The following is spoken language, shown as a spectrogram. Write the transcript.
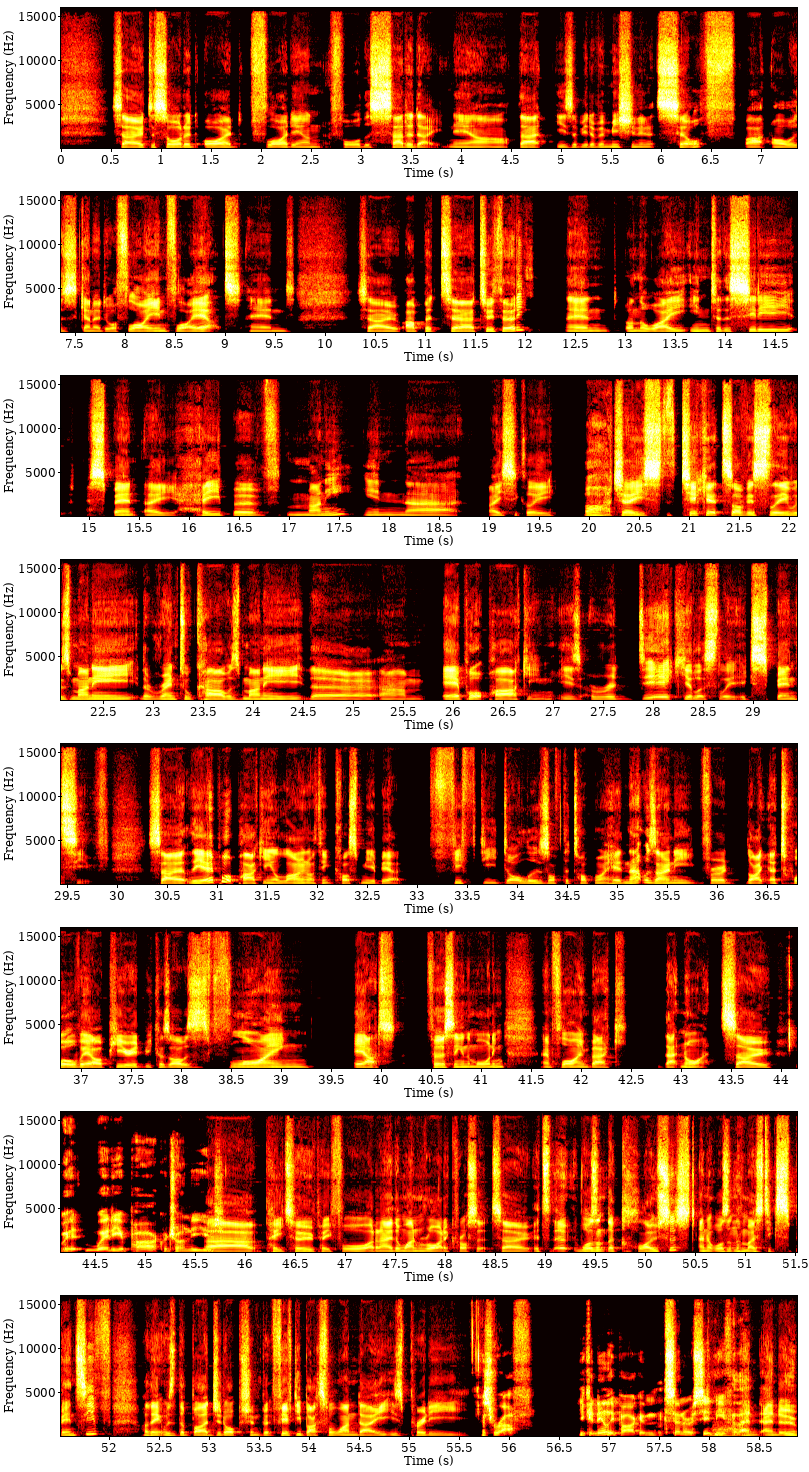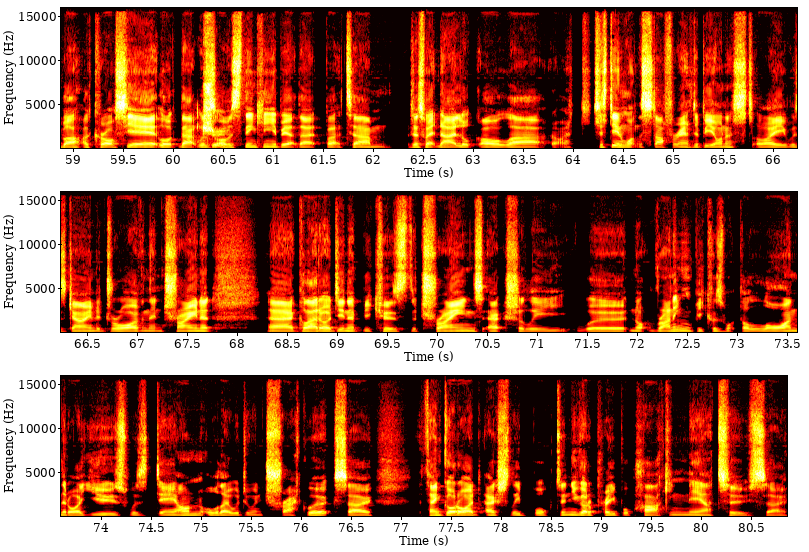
So decided I'd fly down for the Saturday. Now that is a bit of a mission in itself, but I was going to do a fly in, fly out, and so up at uh, two thirty, and on the way into the city, spent a heap of money in uh, basically. Oh, geez. The tickets obviously was money. The rental car was money. The um, airport parking is ridiculously expensive. So the airport parking alone, I think, cost me about fifty dollars off the top of my head, and that was only for a, like a twelve-hour period because I was flying out first thing in the morning and flying back that night. So where, where do you park? Which one do you use? Uh, P2, P4, I don't know, the one right across it. So it's it wasn't the closest and it wasn't the most expensive. I think it was the budget option, but 50 bucks for one day is pretty It's rough. You can nearly park in centre of Sydney oh, for that. And, and, Uber across. Yeah. Look, that was, True. I was thinking about that, but um, I just went, no, look, I'll, uh, I just didn't want the stuff around, to be honest. I was going to drive and then train it. Uh, glad I didn't because the trains actually were not running because what the line that I used was down or they were doing track work. So thank God I'd actually booked and you got a pre-book parking now too. So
